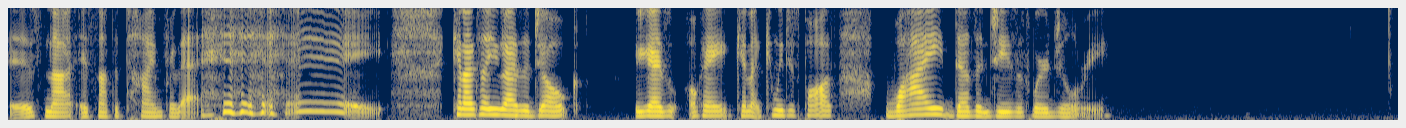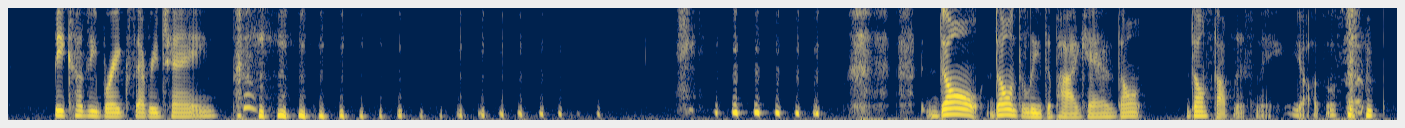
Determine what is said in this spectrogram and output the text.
It's not. It's not the time for that. Can I tell you guys a joke? You guys okay? Can I can we just pause? Why doesn't Jesus wear jewelry? Because he breaks every chain. don't don't delete the podcast. Don't don't stop listening, y'all.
